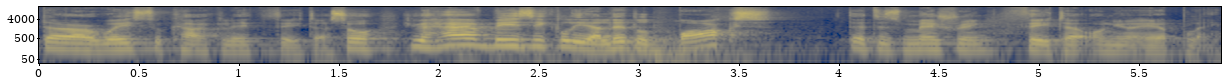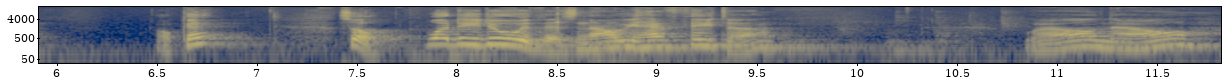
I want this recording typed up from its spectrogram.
there are ways to calculate theta. So you have basically a little box that is measuring theta on your airplane. Okay? So what do you do with this? Now you have theta. Well, now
